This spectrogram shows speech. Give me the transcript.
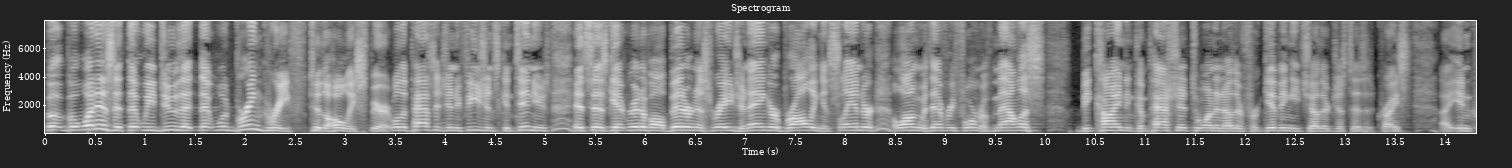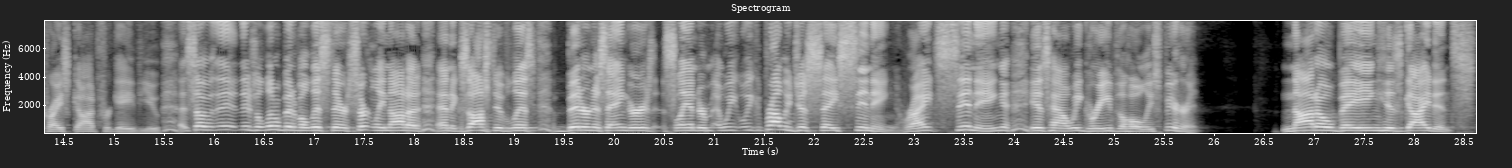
but, but what is it that we do that, that would bring grief to the Holy Spirit? Well, the passage in Ephesians continues. It says, Get rid of all bitterness, rage, and anger, brawling and slander, along with every form of malice. Be kind and compassionate to one another, forgiving each other, just as Christ, uh, in Christ God forgave you. So there's a little bit of a list there, certainly not a, an exhaustive list. Bitterness, anger, slander. We, we could probably just say sinning, right? Sinning is how we grieve the Holy Spirit. Not obeying his guidance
